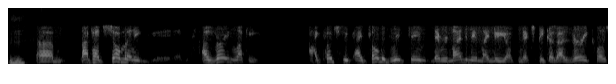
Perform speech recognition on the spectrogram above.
Mhm. um, I've had so many. I was very lucky. I coached. the- I told the Greek team they reminded me of my New York Knicks because I was very close.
